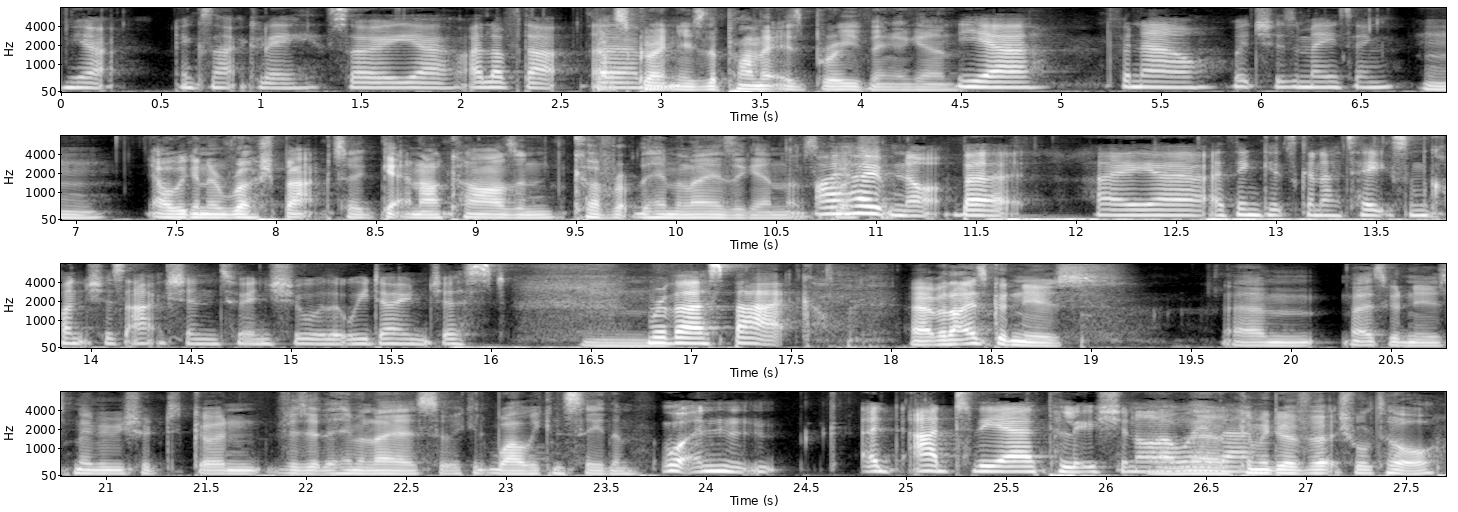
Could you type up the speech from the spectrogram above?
yeah exactly so yeah i love that That's Um, great news. The planet is breathing again. yeah for now which is amazing Mm. Are we going to rush back to get in our cars and cover up the Himalayas again? That's I hope not, but I uh, I think it's going to take some conscious action to ensure that we don't just Hmm. reverse back. Uh, but that is good news. Um, that is good news. Maybe we should go and visit the Himalayas so we can while we can see them. What and add- add to the air pollution on Oh, our way no. there? Can we do a virtual tour?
